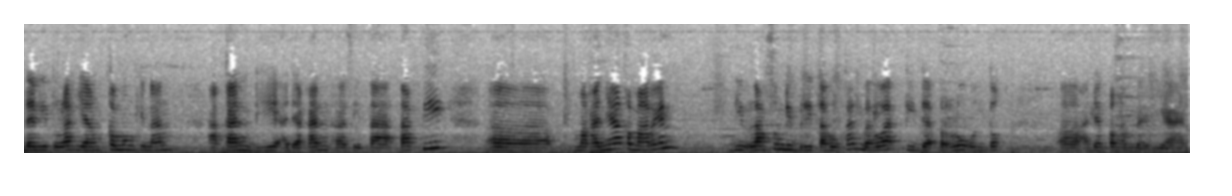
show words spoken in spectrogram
Dan itulah yang kemungkinan akan diadakan uh, sita tapi uh, makanya kemarin di, langsung diberitahukan bahwa tidak perlu untuk uh, ada pengembalian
